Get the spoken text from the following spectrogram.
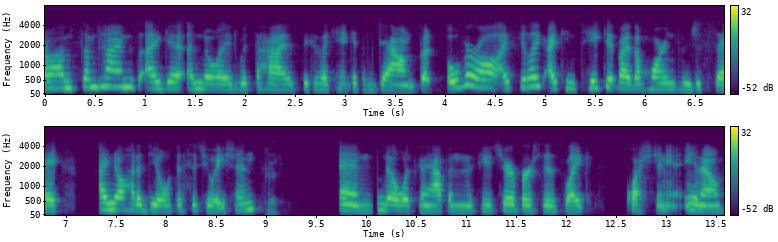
Um, sometimes I get annoyed with the highs because I can't get them down, but overall, I feel like I can take it by the horns and just say I know how to deal with the situation. Good. And know what's going to happen in the future versus like questioning it. You know,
